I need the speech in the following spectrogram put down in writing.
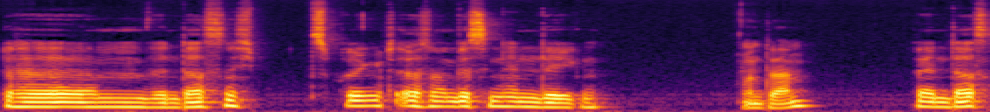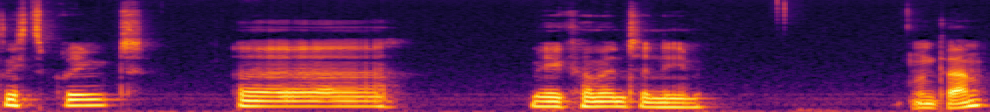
Ähm, wenn das nichts bringt, erstmal ein bisschen hinlegen. Und dann? Wenn das nichts bringt, äh, Medikamente nehmen. Und dann?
